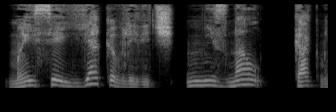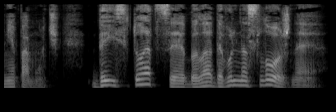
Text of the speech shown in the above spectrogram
Моисей Яковлевич не знал, как мне помочь. Да и ситуация была довольно сложная.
